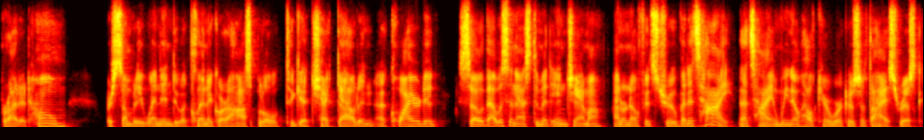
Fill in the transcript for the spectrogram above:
brought it home, or somebody went into a clinic or a hospital to get checked out and acquired it. So that was an estimate in JAMA. I don't know if it's true, but it's high. That's high. And we know healthcare workers are at the highest risk.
